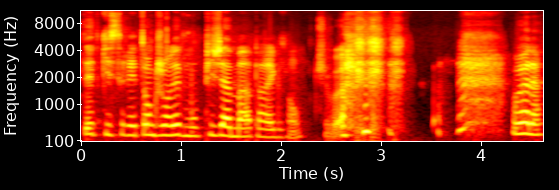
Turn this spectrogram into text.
peut-être qu'il serait temps que j'enlève mon pyjama, par exemple, tu vois. voilà.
